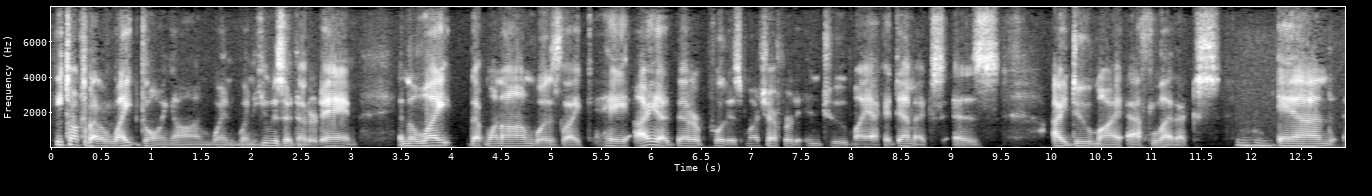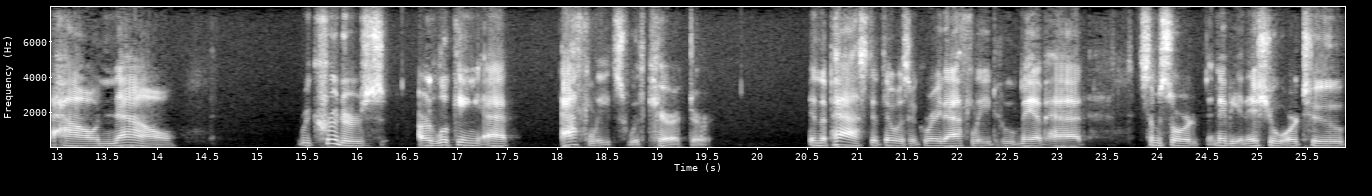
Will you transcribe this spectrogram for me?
he talked about a light going on when, when he was at Notre Dame. And the light that went on was like, hey, I had better put as much effort into my academics as I do my athletics. Mm-hmm. And how now recruiters are looking at athletes with character in the past, if there was a great athlete who may have had some sort, maybe an issue or two,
